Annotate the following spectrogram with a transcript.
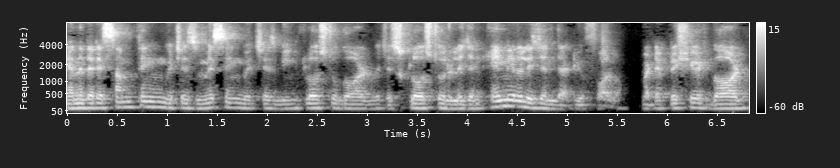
यानी there is something which is missing which is being close to God which is close to religion any religion that you follow but appreciate God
